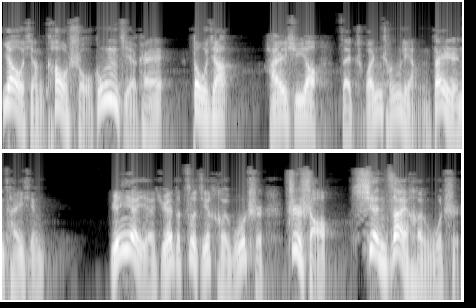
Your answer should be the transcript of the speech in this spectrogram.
要想靠手工解开，窦家还需要再传承两代人才行。云烨也觉得自己很无耻，至少现在很无耻。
